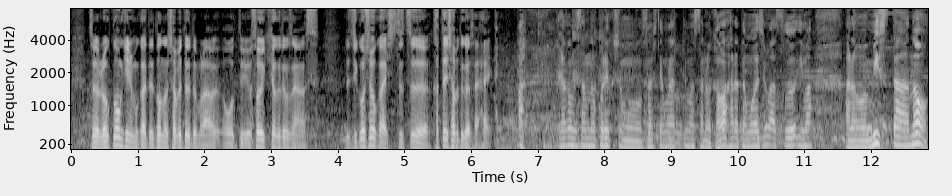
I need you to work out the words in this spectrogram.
ちょっと録音機に向かってどんどん喋っておいてもらおうというそういう企画でございます。で自己紹介しつつ勝手に喋ってください。はい。あ村上さんのコレクションをさせてもらってます。あの川原と申します。今あのミスターの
